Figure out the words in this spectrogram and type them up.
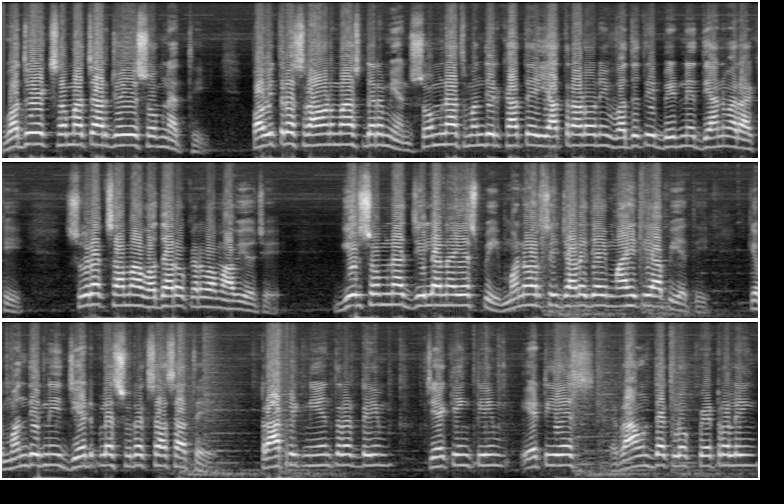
વધુ એક સમાચાર જોઈએ સોમનાથથી. પવિત્ર શ્રાવણ માસ દરમિયાન સોમનાથ મંદિર ખાતે યાત્રાળુઓની વધતી ભીડને ધ્યાનમાં રાખી સુરક્ષામાં વધારો કરવામાં આવ્યો છે. ગીર સોમનાથ જિલ્લાના એસપી મનોહરસિંહ જાડેજાએ માહિતી આપી હતી કે મંદિરની જેડ પ્લસ સુરક્ષા સાથે ટ્રાફિક નિયંત્રણ team, checking team, ATS, round the clock patrolling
